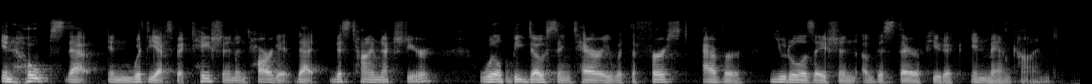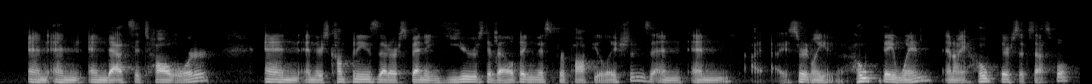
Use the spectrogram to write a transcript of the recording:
in hopes that in with the expectation and target that this time next year we'll be dosing Terry with the first ever utilization of this therapeutic in mankind. And and and that's a tall order. And and there's companies that are spending years developing this for populations and and I, I, certainly hope they win and I hope they're successful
